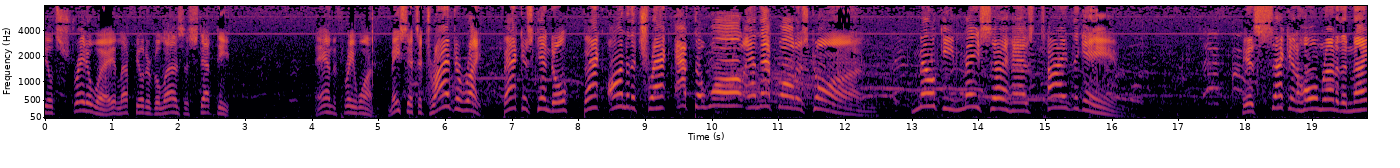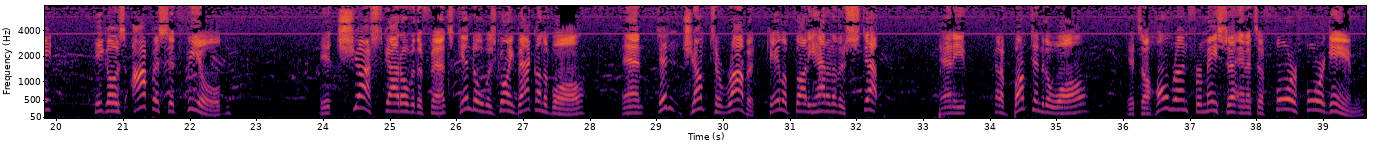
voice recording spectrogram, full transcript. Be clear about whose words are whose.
Speaker 1: field straight away. Left fielder Velez a step deep. And the 3 1. Mesa, it's a drive to right. Back is Gindl. Back onto the track at the wall, and that ball is gone. Melky Mesa has tied the game. His second home run of the night. He goes opposite field. It just got over the fence. Gindl was going back on the ball and didn't jump to rob it. Caleb thought he had another step, and he kind of bumped into the wall. It's a home run for Mesa, and it's a 4 4 game.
